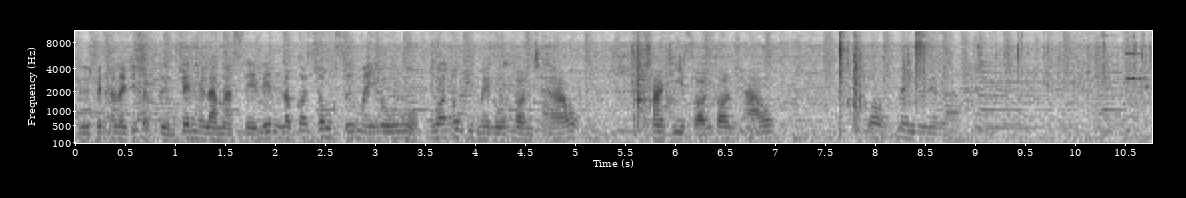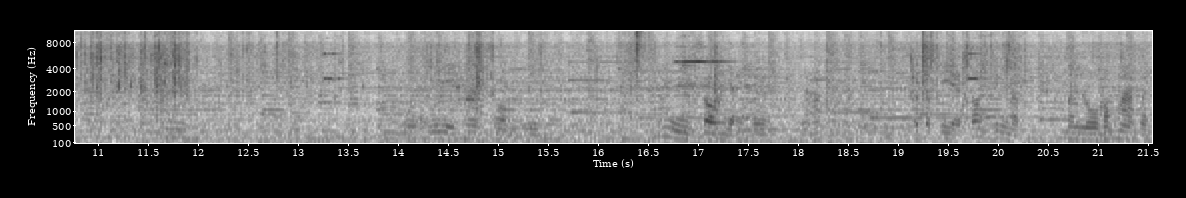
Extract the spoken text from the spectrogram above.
คือเป็นอะไรที่แบบตื่นเต้นเวลามาเซเว่นแล้วก็ต้องซื้อไมโลเพราะว่าต้องกินไมโลตอนเช้าบางทีสอนตอนเช้า ก็ไม่มีเวลาโอ้อันนี้มีห้าซองเองไม่มีซองใหญ่เลยนะครับปกติชอบกินแบบไมโลมากๆเลย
